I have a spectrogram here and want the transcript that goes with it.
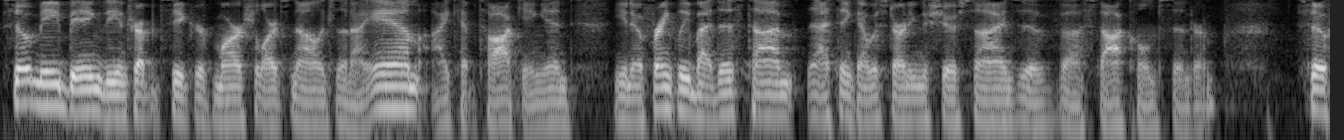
So, me being the intrepid seeker of martial arts knowledge that I am, I kept talking. And, you know, frankly, by this time, I think I was starting to show signs of uh, Stockholm syndrome. So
